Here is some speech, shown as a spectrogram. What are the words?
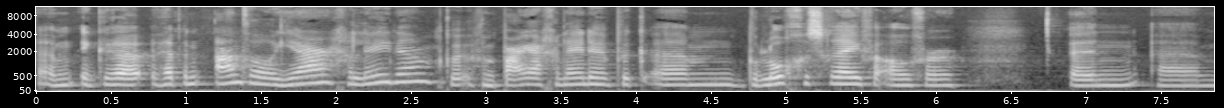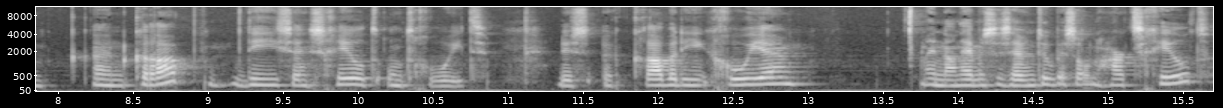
Um, ik uh, heb een aantal jaar geleden, of een paar jaar geleden, heb ik een um, blog geschreven over een, een krab die zijn schild ontgroeit. Dus krabben die groeien en dan hebben ze, ze natuurlijk best wel een hard schild.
